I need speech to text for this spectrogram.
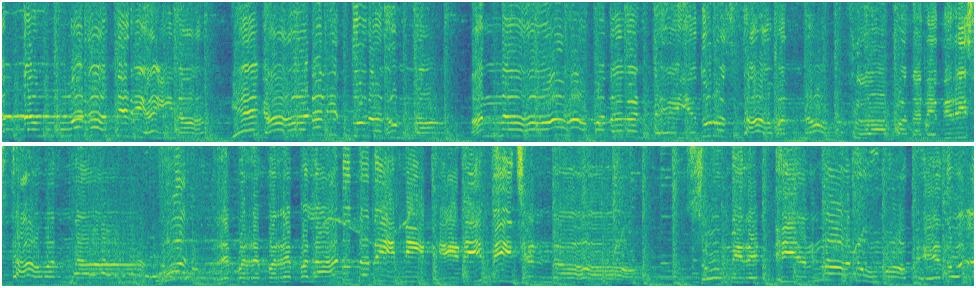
అద్దమ్మ రాత్రి అయినా ఏ గాడనిద్దురదున్నా అన్నా పదగంటే ఎదురొస్తావన్నా. ఆ పదనెదిరిస్తావన్నా. రెప రెప రెపలాడుతుంది నీ టీడీపీ జెండా. సోమిరెడ్డి అన్నాను మా పేదోళ్ళ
